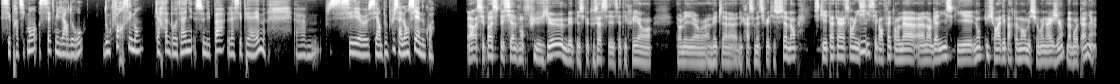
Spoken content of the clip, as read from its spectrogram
c'est pratiquement 7 milliards d'euros. Donc, forcément, CARSAT Bretagne, ce n'est pas la CPAM. c'est un peu plus à l'ancienne, quoi. Alors, c'est pas spécialement plus vieux, mais puisque tout ça, c'est écrit en, dans les, euh, avec la, la, création de la sécurité sociale. Non, ce qui est intéressant ici, mm. c'est qu'en fait, on a un organisme qui est non plus sur un département, mais sur une région, la Bretagne,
